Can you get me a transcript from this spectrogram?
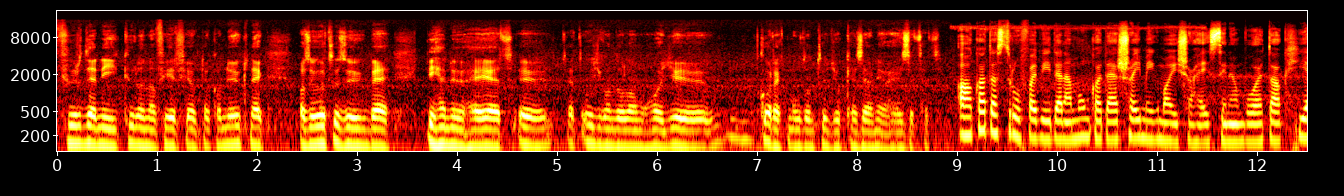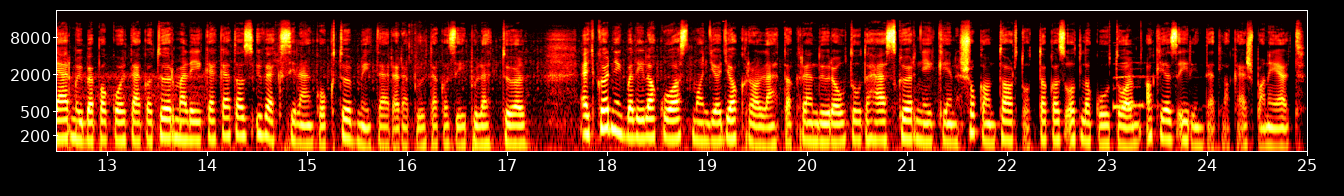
fürdeni, külön a férfiaknak, a nőknek, az öltözőkbe, pihenőhelyet, tehát úgy gondolom, hogy korrekt módon tudjuk kezelni a helyzetet. A katasztrófavédelem munkatársai még ma is a helyszínen voltak. Járműbe pakolták a törmelékeket, az üvegszilánkok több méterre repültek az épülettől. Egy környékbeli lakó azt mondja, gyakran láttak rendőrautót a ház környékén, sokan tartottak az ott lakótól, aki az érintett lakásban élt.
